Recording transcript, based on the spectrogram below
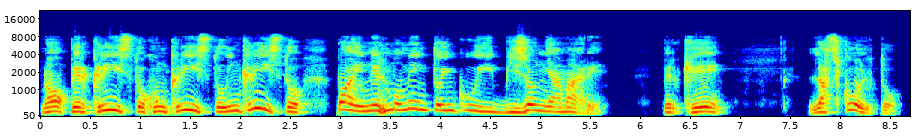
no, per Cristo, con Cristo, in Cristo, poi nel momento in cui bisogna amare, perché l'ascolto,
